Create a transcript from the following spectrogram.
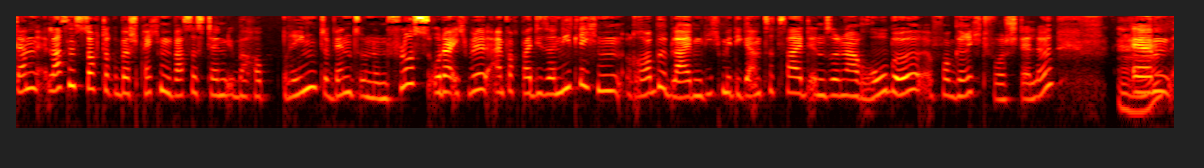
Dann lass uns doch darüber sprechen, was es denn überhaupt bringt, wenn so ein Fluss oder ich will einfach bei dieser niedlichen Robbe bleiben, die ich mir die ganze Zeit in so einer Robe vor Gericht vorstelle. Mhm. Ähm,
